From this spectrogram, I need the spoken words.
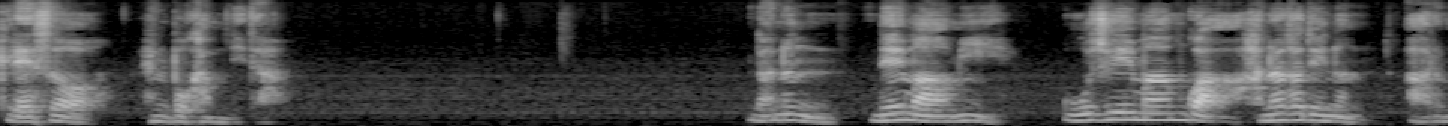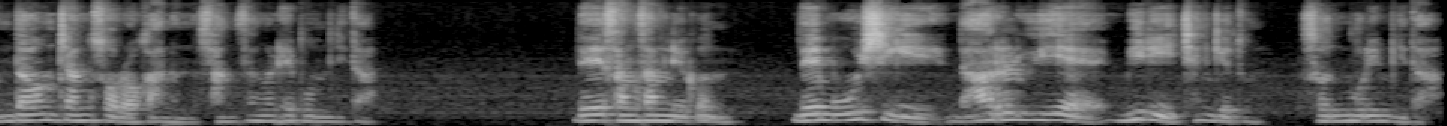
그래서 행복합니다. 나는 내 마음이 우주의 마음과 하나가 되는 아름다운 장소로 가는 상상을 해봅니다. 내 상상력은 내 무의식이 나를 위해 미리 챙겨둔 선물입니다.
